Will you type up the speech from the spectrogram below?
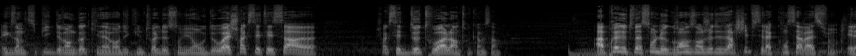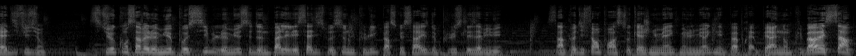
Exemple typique de Van Gogh qui n'a vendu qu'une toile de son vivant ou deux. Ouais, je crois que c'était ça. Euh, je crois que c'est deux toiles, un truc comme ça. Après, de toute façon, le grand enjeu des archives, c'est la conservation et la diffusion. Si tu veux conserver le mieux possible, le mieux c'est de ne pas les laisser à disposition du public parce que ça risque de plus les abîmer. C'est un peu différent pour un stockage numérique, mais le numérique n'est pas pérenne non plus. Bah ouais, ça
